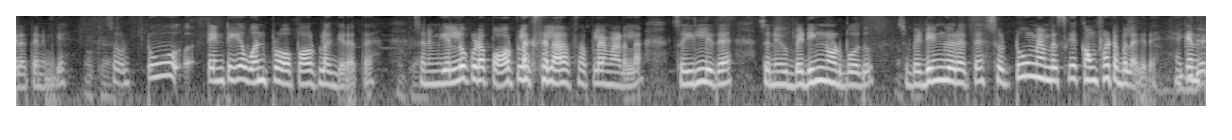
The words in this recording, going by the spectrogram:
ಇರುತ್ತೆ ನಿಮಗೆ. ಸೊ ಟೂ ಟೆಂಟಿಗೆ ಒಂದು ಪ್ರೊ ಪವರ್ ಪ್ಲಗ್ ಇರುತ್ತೆ. ಸೊ ನಿಮಗೆಲ್ಲೂ ಕೂಡ ಪವರ್ ಪ್ಲಗ್ಸ್ ಎಲ್ಲ ಸಪ್ಲೈ ಮಾಡಲ್ಲ. ಸೊ ಇಲ್ಲಿದೆ. ಸೊ ನೀವು ಬೆಡ್ಡಿಂಗ್ ನೋಡ್ಬೋದು. ಸೊ ಬೆಡ್ಡಿಂಗ್ ಇರುತ್ತೆ. ಸೊ ಟೂ ಮೆಂಬರ್ಸ್ಗೆ ಕಂಫರ್ಟಬಲ್ ಆಗಿದೆ. ಯಾಕೆಂದ್ರೆ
